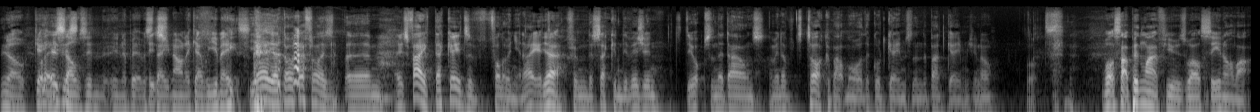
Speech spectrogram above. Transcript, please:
you know, getting it is, yourselves in, in a bit of a state now and again with your mates. Yeah, yeah, no, definitely. Um, it's five decades of following United. Yeah. From the second division, the ups and the downs. I mean, I've talk about more of the good games than the bad games, you know. But What's that been like for you as well, seeing all that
